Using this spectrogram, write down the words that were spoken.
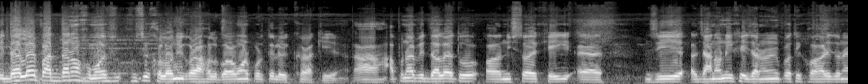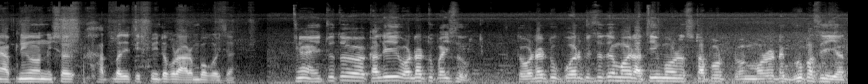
বিদ্যালয় পাঠদানৰ সময়সূচী সলনি কৰা হ'ল গৰমৰ প্ৰতি লক্ষ্য ৰাখি। আপোনাৰ বিদ্যালয়তো নিশ্চয় সেই যি জাননী সেই জাননীৰ প্ৰতি সঁহাৰি জনাই আপুনিও নিশ্চয় সাত বাজি ত্ৰিছ মিনিটৰ পৰা আৰম্ভ কৰিছে। হ্যাঁ এইটোতো কালি অৰ্ডাৰটো পাইছোঁ। তো অৰ্ডাৰটো পোৱাৰ পিছতে মই ৰাতি মোৰ ষ্টাফত মোৰ এটা গ্ৰুপ আছে ইয়াত।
